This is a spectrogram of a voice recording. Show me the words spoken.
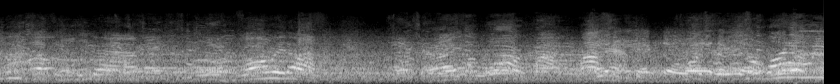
you have, blow it up. So why don't we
